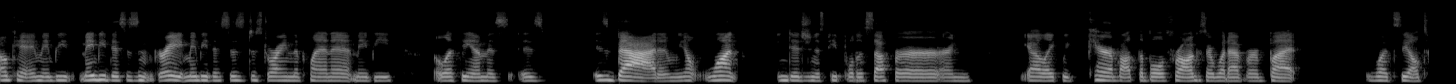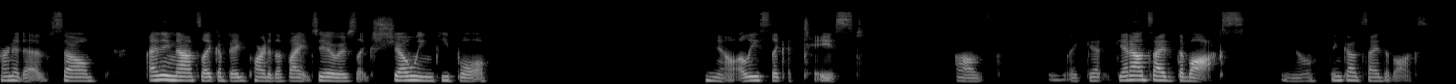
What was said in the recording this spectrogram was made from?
okay maybe maybe this isn't great. Maybe this is destroying the planet. Maybe the lithium is is is bad and we don't want indigenous people to suffer and yeah, like we care about the bullfrogs or whatever, but what's the alternative? So I think that's like a big part of the fight too, is like showing people, you know, at least like a taste of like get get outside the box. You know, think outside the box.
